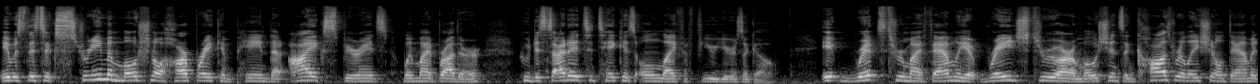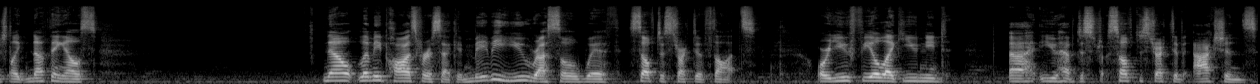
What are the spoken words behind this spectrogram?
It was this extreme emotional heartbreak and pain that I experienced when my brother, who decided to take his own life a few years ago. It ripped through my family, it raged through our emotions, and caused relational damage like nothing else. Now, let me pause for a second. Maybe you wrestle with self destructive thoughts or you feel like you need uh, you have dest- self-destructive actions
